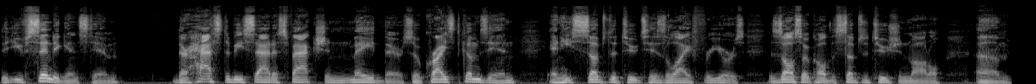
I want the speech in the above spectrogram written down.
that you've sinned against him. There has to be satisfaction made there. So Christ comes in and he substitutes his life for yours. This is also called the substitution model. Um,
